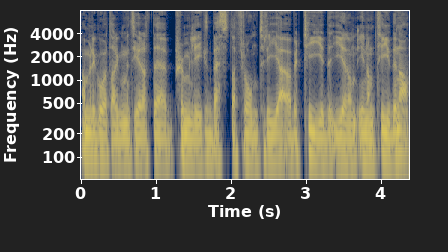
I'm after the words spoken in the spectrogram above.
ja, men det går att argumentera att det är Premier Leagues bästa fronttrea över tid genom, inom tiderna.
